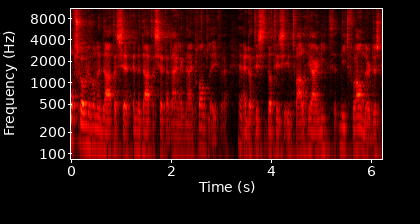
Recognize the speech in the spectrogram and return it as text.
opschonen van een dataset en de dataset uiteindelijk naar een klant leveren. En dat is, dat is in 12 jaar niet, niet veranderd. Dus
